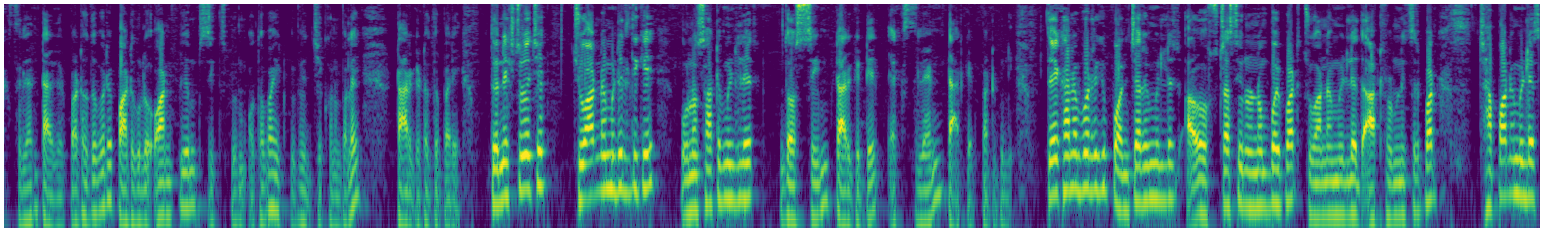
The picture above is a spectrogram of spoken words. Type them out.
এক্সেলেন্ট টার্গেট পাঠ হতে পারে। পাঠগুলো ওয়ান পিএম সিক্স পিএম অথবা এইট পিএম যে কোনো বেলায় টার্গেট হতে পারে। তো নেক্সট রয়েছে চুয়ান্ন মিডিল থেকে উনষাট মিডিলের দশ সিম টার্গেটের এক্সেলেন্ট টার্গেট পার্টগুলি তো এখানে বলে রাখি, পঞ্চান্ন মিডিলের অষ্টাশি উননব্বই পার্ট চুয়ান্ন মিডিলের আঠারো উনিশের পার্ট ছাপ্পান্ন মিডিলের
